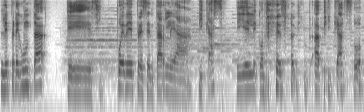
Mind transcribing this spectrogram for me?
le pregunta que si puede presentarle a Picasso. Y él le contesta a Picasso,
